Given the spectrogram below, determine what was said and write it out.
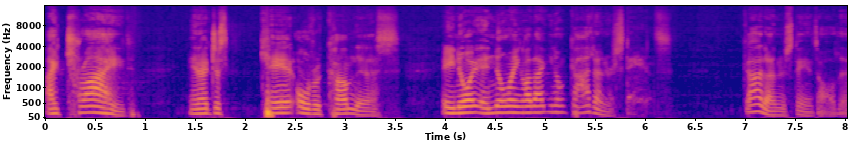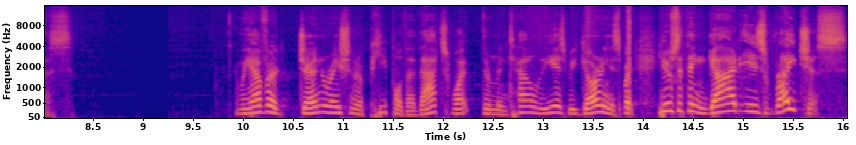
I tried and I just can't overcome this. And you know what? And knowing all that, you know, God understands. God understands all this. And we have a generation of people that that's what their mentality is regarding this. But here's the thing God is righteous.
